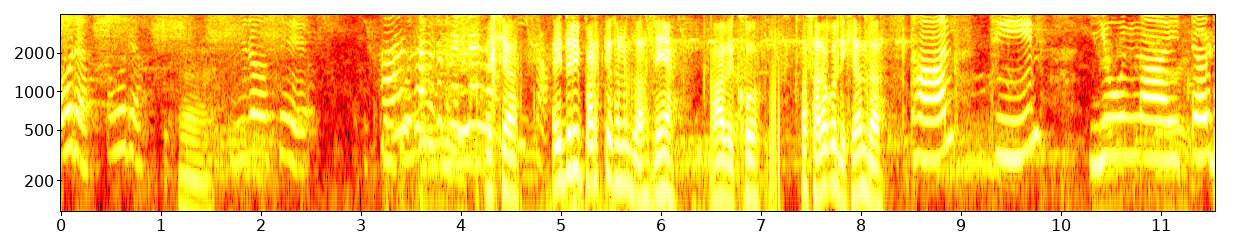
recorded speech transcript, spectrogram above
ਉਹ ਰਿਹਾ ਹੋ ਰਿਹਾ ਹਾਂ। ਜਿਹੜਾ ਉੱਥੇ। ਹਾਂ ਸਭ ਤੋਂ ਪਹਿਲਾਂ ਅੱਛਾ ਇਧਰ ਹੀ ਪੜ੍ਹ ਕੇ ਤੁਹਾਨੂੰ ਦੱਸਦੇ ਆ। ਆ ਵੇਖੋ ਆ ਸਾਰਾ ਕੁਝ ਲਿਖਿਆ ਹੁੰਦਾ। ਸਥਾਨ ਚੀਨ ਯੂਨਾਈਟਿਡ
